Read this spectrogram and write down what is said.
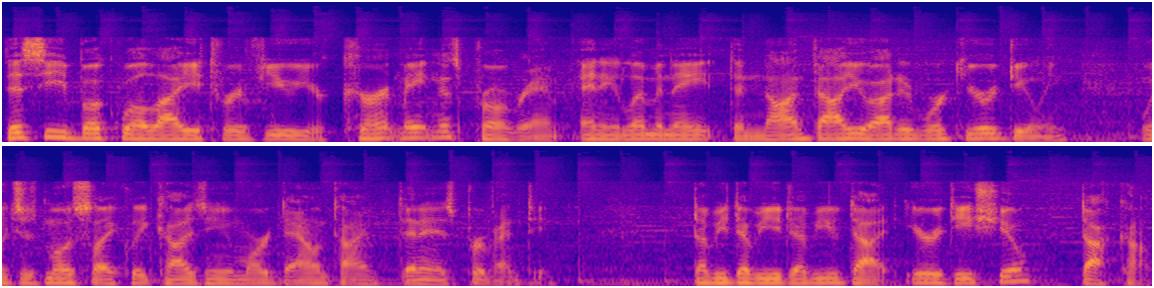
This ebook will allow you to review your current maintenance program and eliminate the non value added work you are doing, which is most likely causing you more downtime than it is preventing. www.eruditio.com.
